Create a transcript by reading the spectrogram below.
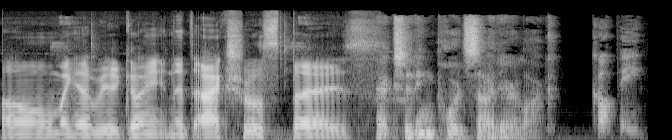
Oh my god, we're going into actual space. Exiting portside airlock. Copy.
